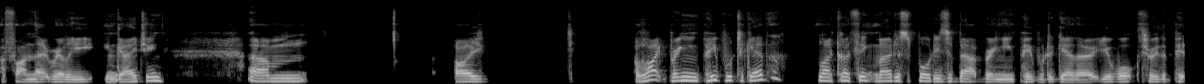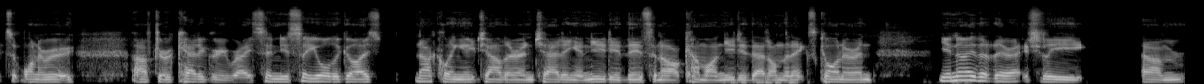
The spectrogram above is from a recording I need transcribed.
I find that really engaging. Um, I I like bringing people together. Like I think motorsport is about bringing people together. You walk through the pits at Wanneroo after a category race, and you see all the guys knuckling each other and chatting. And you did this, and oh come on, you did that on the next corner, and you know that they're actually. Um,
